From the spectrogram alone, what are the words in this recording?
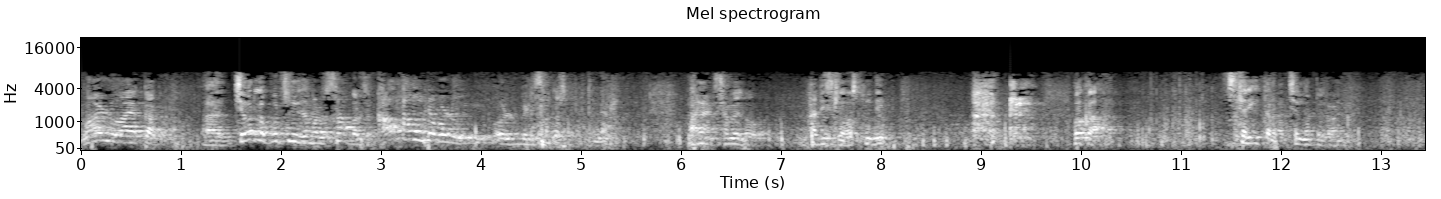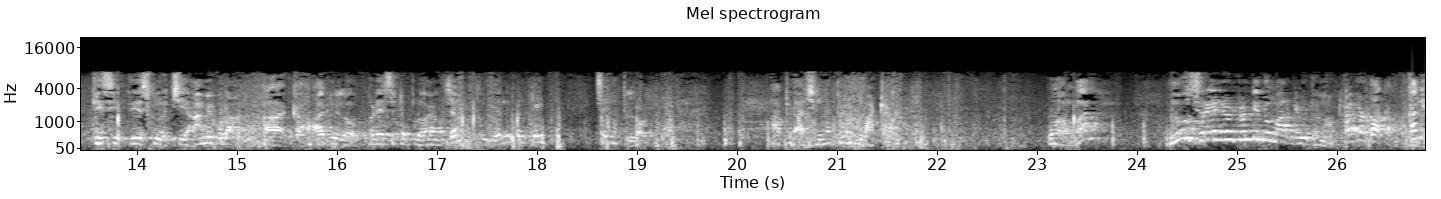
వాళ్ళు ఆ యొక్క చివరిలో కూర్చుని వాళ్ళు వాళ్ళు కాల్తా ఉంటే వాళ్ళు వాళ్ళు వీళ్ళు సంతోషపడుతున్నారు. అలాంటి సమయంలో హదీస్లో వస్తుంది. ఒక స్త్రీ తన చిన్న తీసి తీసుకుని వచ్చి ఆమె కూడా ఆ యొక్క ఆగ్నిలో పడేసేటప్పుడు ఆమె జరుగుతుంది. ఎందుకంటే చిన్నపిల్లోడు అప్పుడు ఆ చిన్న పిల్లడు మాట్లాడాడు. ఓ అమ్మ నువ్వు సరైనటువంటి నువ్వు మార్గం వింటున్నావు అక్కడ దాకా కానీ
